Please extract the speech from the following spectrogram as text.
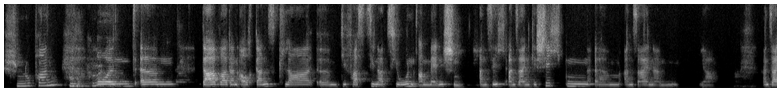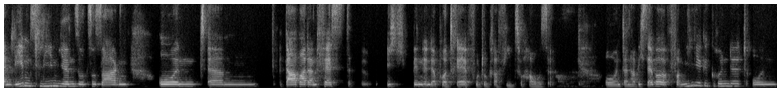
schnuppern. Cool. Und ähm, da war dann auch ganz klar ähm, die Faszination am Menschen, an sich, an seinen Geschichten, ähm, an, seinem, ja, an seinen Lebenslinien sozusagen. Und ähm, da war dann fest, ich bin in der Porträtfotografie zu Hause. Und dann habe ich selber Familie gegründet und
